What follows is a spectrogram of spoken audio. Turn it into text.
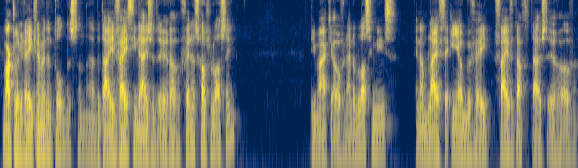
Makkelijk rekenen met een ton. Dus dan eh, betaal je 15.000 euro vennootschapsbelasting. Die maak je over naar de Belastingdienst. En dan blijft er in jouw BV 85.000 euro over.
